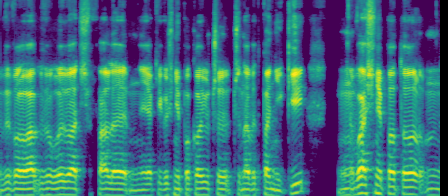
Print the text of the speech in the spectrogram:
wywoła, wywoływać falę jakiegoś niepokoju czy, czy nawet paniki. Właśnie po to, mm,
